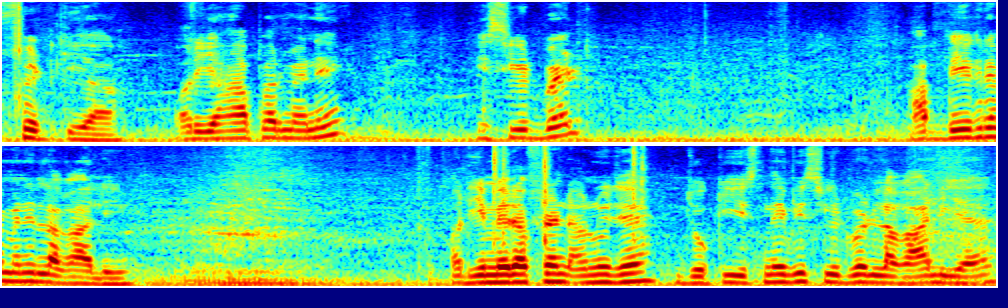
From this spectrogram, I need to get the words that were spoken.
फिट किया और यहाँ पर मैंने ये सीट बेल्ट आप देख रहे हैं, मैंने लगा ली। और ये मेरा फ्रेंड अनुज है, जो कि इसने भी सीट बेल्ट लगा लिया है।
